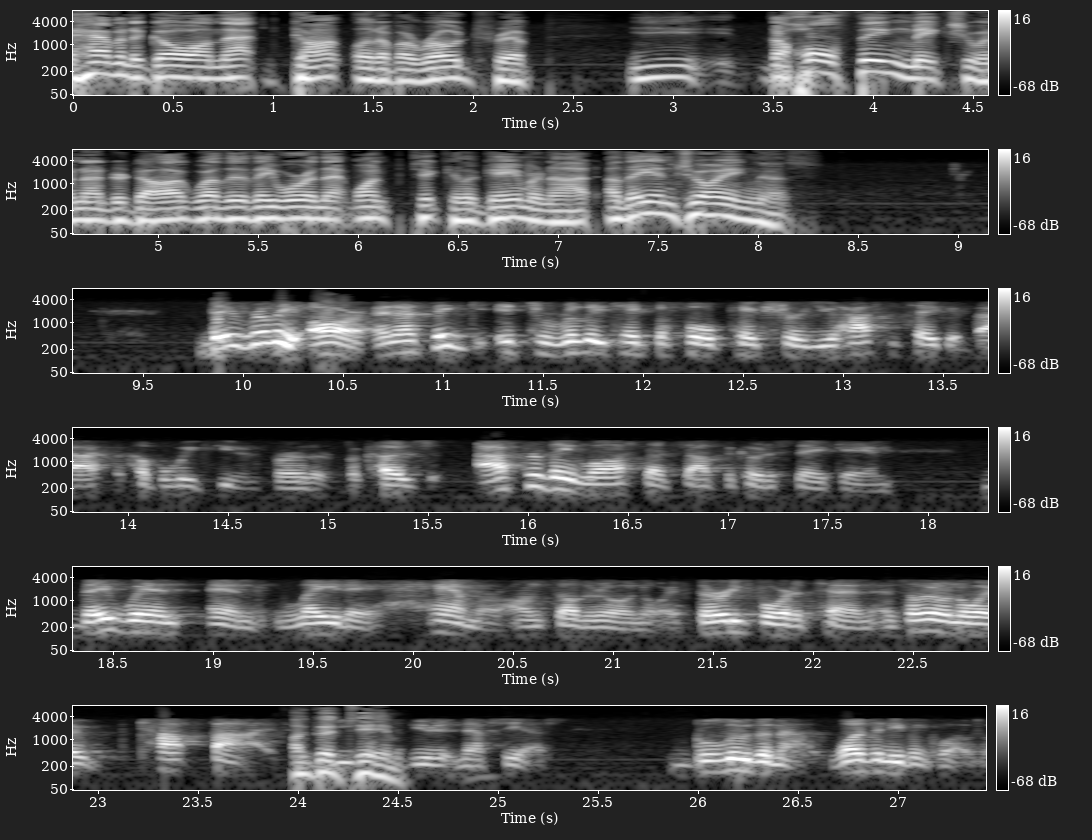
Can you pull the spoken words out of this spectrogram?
having to go on that gauntlet of a road trip. the whole thing makes you an underdog, whether they were in that one particular game or not. Are they enjoying this? They really are, and I think it, to really take the full picture, you have to take it back a couple weeks even further because after they lost that South Dakota State game, they went and laid a hammer on Southern Illinois, 34 to 10, and Southern Illinois top five. A good team. Viewed it in FCS. Blew them out. Wasn't even close.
